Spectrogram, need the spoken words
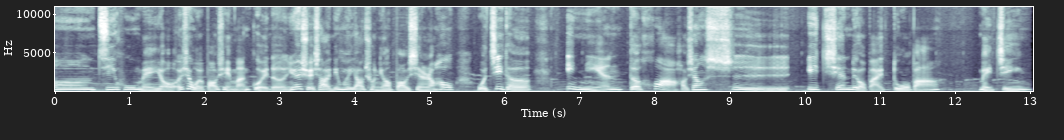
嗯，几乎没有，而且我的保险也蛮贵的，因为学校一定会要求你要保险。然后我记得一年的话，好像是一千六百多吧，美金。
